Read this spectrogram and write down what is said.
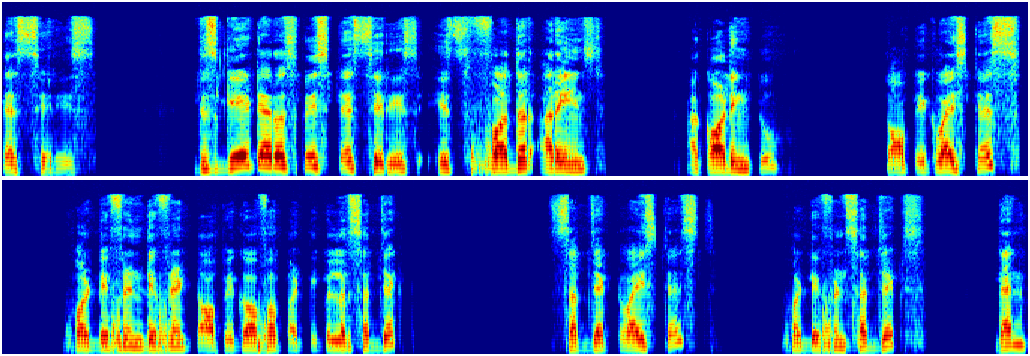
test series. This GATE Aerospace test series is further arranged according to topic wise tests for different different topic of a particular subject, subject wise test for different subjects, then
